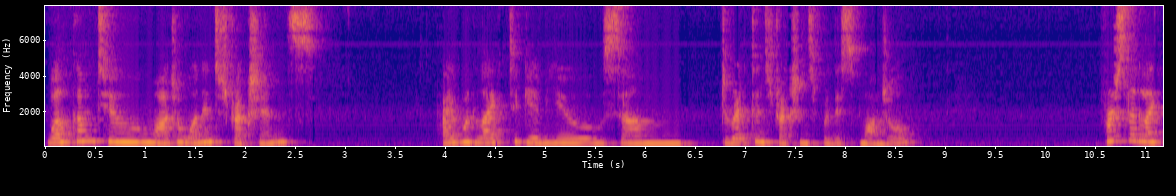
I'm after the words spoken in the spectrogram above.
welcome to Module 1 instructions. I would like to give you some direct instructions for this module. First, I'd like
